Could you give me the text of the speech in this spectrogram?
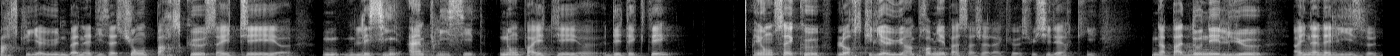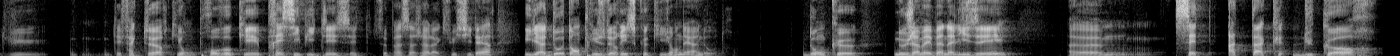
Euh, parce qu'il y a eu une banalisation, parce que ça a été, euh, les signes implicites n'ont pas été euh, détectés. Et on sait que lorsqu'il y a eu un premier passage à l'acte suicidaire qui n'a pas donné lieu à une analyse des facteurs qui ont provoqué, précipité ce passage à l'acte suicidaire, il y a d'autant plus de risques qu'il y en ait un autre. Donc, ne jamais banaliser euh, cette attaque du corps,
